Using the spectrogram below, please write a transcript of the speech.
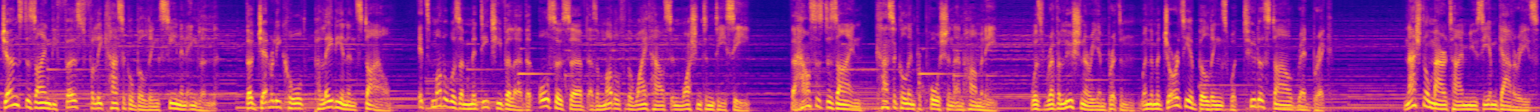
Jones designed the first fully classical building seen in England. Though generally called Palladian in style, its model was a Medici villa that also served as a model for the White House in Washington, D.C. The house's design, classical in proportion and harmony, was revolutionary in Britain when the majority of buildings were Tudor-style red brick. National Maritime Museum Galleries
